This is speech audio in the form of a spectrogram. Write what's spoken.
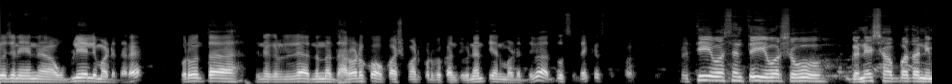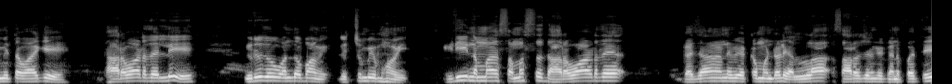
ಯೋಜನೆಯನ್ನ ಹುಬ್ಳಿಯಲ್ಲಿ ಮಾಡಿದ್ದಾರೆ. ಬರುವಂತ ದಿನಗಳಲ್ಲಿ ಅದನ್ನ ಧಾರವಾಡಕ್ಕೂ ಅವಕಾಶ ಮಾಡಿಕೊಡ್ಬೇಕಂತ ವಿನಂತಿ ಏನ್ ಮಾಡಿದ್ದೀವಿ, ಅದು ಸದ್ಯಕ್ಕೆ ಸ್ವಲ್ಪ ಪ್ರತಿ ವಸಂತಿ ಈ ವರ್ಷವೂ ಗಣೇಶ ಹಬ್ಬದ ನಿಮಿತ್ತವಾಗಿ ಧಾರವಾಡದಲ್ಲಿ ಇರುವುದು ಒಂದು ಬಾವಿ, ಲುಚ್ಚುಂಬಿ ಬಾವಿ. ಇಡೀ ನಮ್ಮ ಸಮಸ್ತ ಧಾರವಾಡದ ಗಜಾನನ ವೇಕ ಮಂಡಳಿ, ಎಲ್ಲಾ ಸಾರ್ವಜನಿಕ ಗಣಪತಿ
